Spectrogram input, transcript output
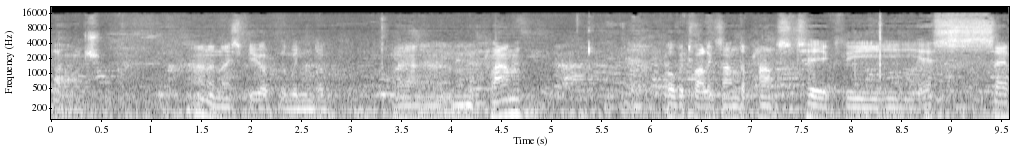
large, and a nice view up the window. Um, plan over to Alexanderplatz to take the S7,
